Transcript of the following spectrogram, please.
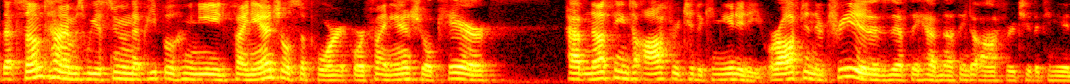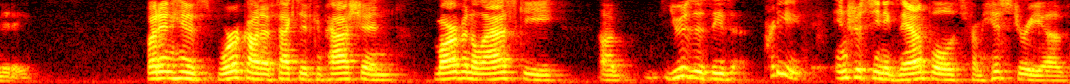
That sometimes we assume that people who need financial support or financial care have nothing to offer to the community, or often they're treated as if they have nothing to offer to the community. But in his work on effective compassion, Marvin Olasky uh, uses these pretty interesting examples from history of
